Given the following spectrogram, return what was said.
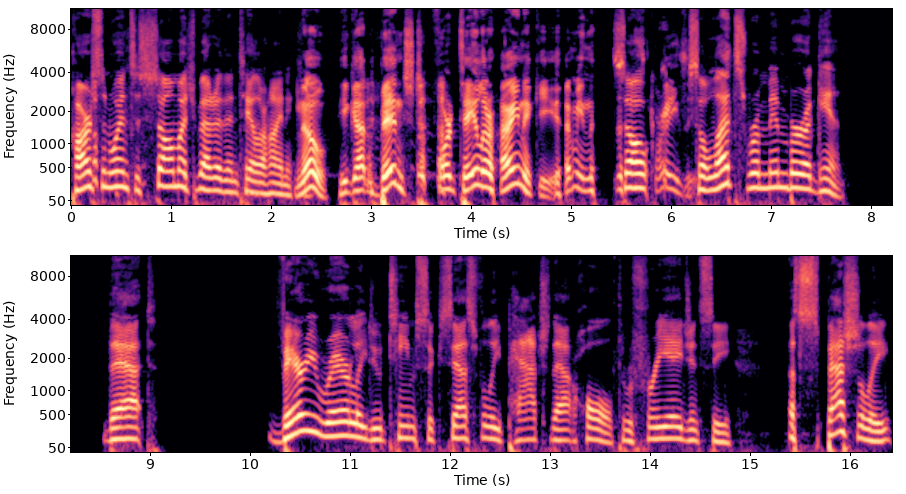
Carson Wentz is so much better than Taylor Heinicke. No, he got benched for Taylor Heinicke. I mean, that's so crazy. So let's remember again that very rarely do teams successfully patch that hole through free agency, especially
